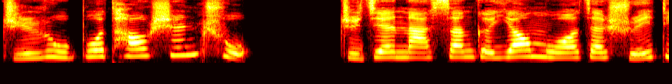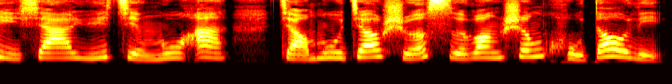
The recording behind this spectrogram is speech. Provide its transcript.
直入波涛深处。只见那三个妖魔在水底下与景木岸，角木蛟蛇死忘生苦斗里。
